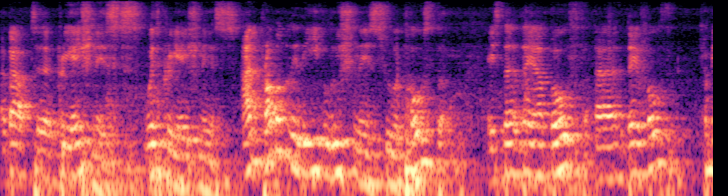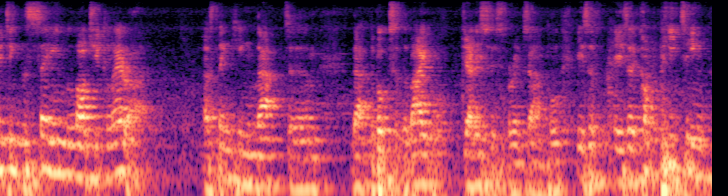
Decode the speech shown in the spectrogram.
about uh, creationists, with creationists, and probably the evolutionists who oppose them, is that they are both, uh, they are both committing the same logical error of thinking that, um, that the books of the Bible, Genesis, for example, is a, is a competing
